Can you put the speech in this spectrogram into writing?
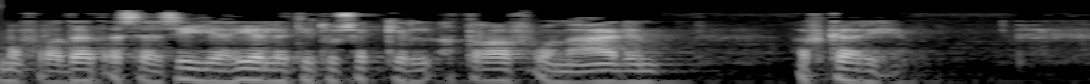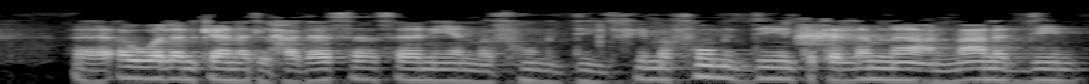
مفردات أساسية هي التي تشكل أطراف ومعالم أفكاره أولا كانت الحداثة ثانيا مفهوم الدين. في مفهوم الدين تكلمنا عن معنى الدين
